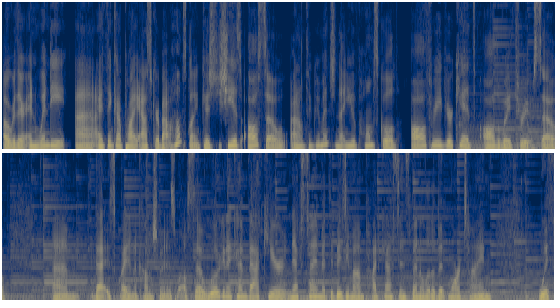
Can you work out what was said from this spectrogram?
over there. And Wendy, uh, I think I'll probably ask her about homeschooling because she is also, I don't think we mentioned that, you have homeschooled all three of your kids all the way through. So um, that is quite an accomplishment as well. So we're going to come back here next time at the Busy Mom podcast and spend a little bit more time with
